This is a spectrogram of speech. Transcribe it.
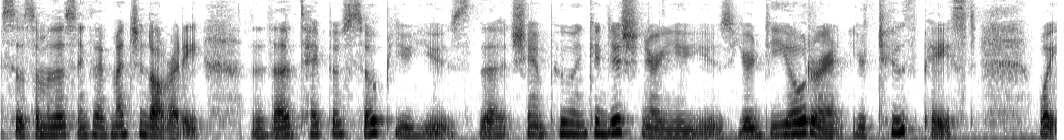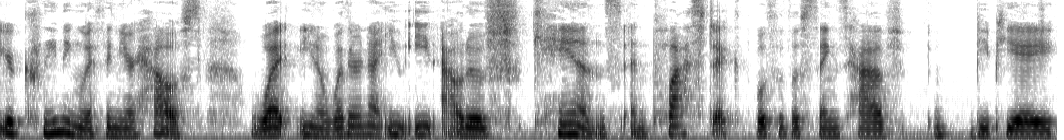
So some of those things I've mentioned already, the type of soap you use, the shampoo and conditioner you use, your deodorant, your toothpaste, what you're cleaning with in your house, what, you know, whether or not you eat out of cans and plastic, both of those things have BPA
